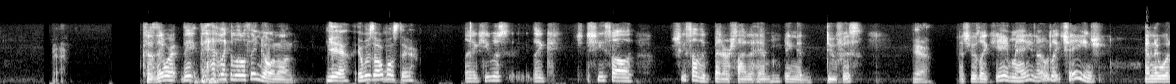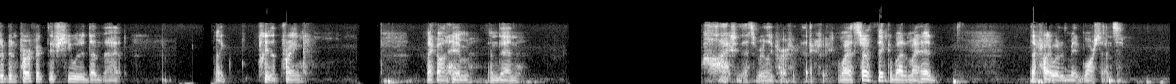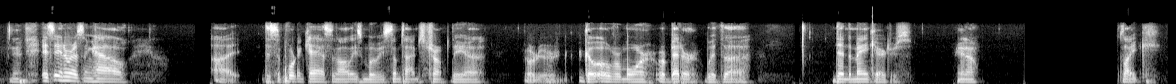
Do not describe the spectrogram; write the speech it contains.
Because they were they, they had like a little thing going on. Yeah, it was almost there. Like he was like she saw she saw the better side of him being a doofus. Yeah. And she was like, "Hey man, you know, like change." And it would have been perfect if she would have done that. Like play the prank back on him and then Oh, actually that's really perfect actually. When I start to think about it in my head, that probably would have made more sense. Yeah. It's interesting how uh, the supporting cast in all these movies sometimes trump the uh, or, or go over more or better with uh, than the main characters. You know, like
